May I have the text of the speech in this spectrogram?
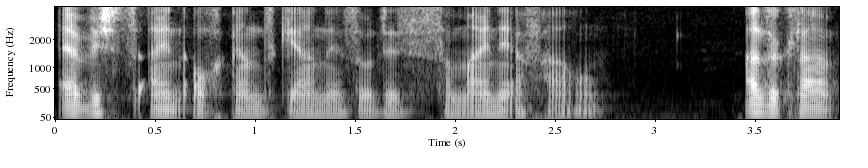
erwischt's einen auch ganz gerne, so, das ist so meine Erfahrung. Also klar,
